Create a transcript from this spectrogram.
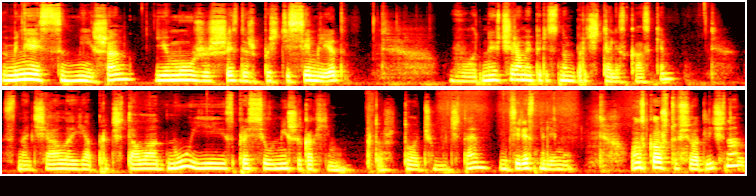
У меня есть сын Миша. Ему уже 6, даже почти 7 лет. Вот. Ну и вчера мы перед сном прочитали сказки. Сначала я прочитала одну и спросила Миши, как ему то, то, о чем мы читаем, интересно ли ему. Он сказал, что все отлично,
